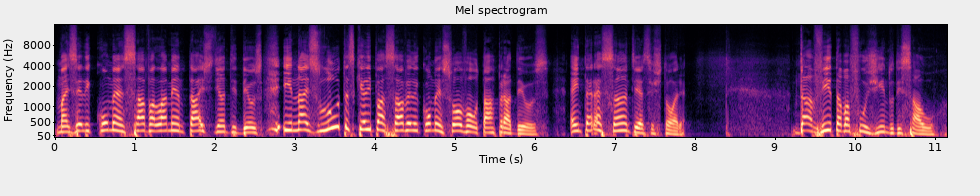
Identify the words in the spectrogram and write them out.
mas ele começava a lamentar isso diante de Deus. E nas lutas que ele passava, ele começou a voltar para Deus. É interessante essa história. Davi estava fugindo de Saul.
